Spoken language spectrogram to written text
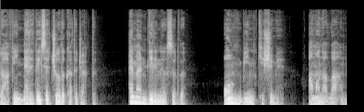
Rafi neredeyse çığlık atacaktı. Hemen dilini ısırdı. On bin kişi mi? Aman Allah'ım,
